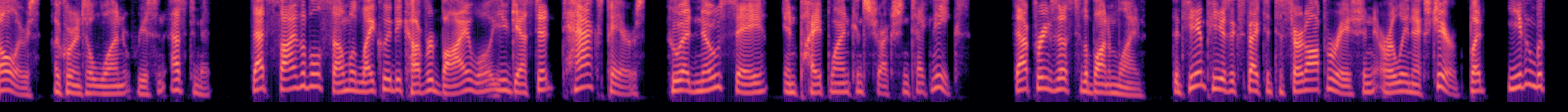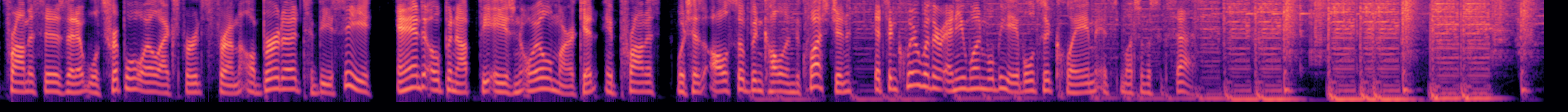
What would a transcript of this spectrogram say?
according to one recent estimate. That sizable sum would likely be covered by, well, you guessed it, taxpayers, who had no say in pipeline construction techniques. That brings us to the bottom line. The TMP is expected to start operation early next year, but even with promises that it will triple oil exports from Alberta to BC and open up the Asian oil market, a promise which has also been called into question, it's unclear whether anyone will be able to claim it's much of a success.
